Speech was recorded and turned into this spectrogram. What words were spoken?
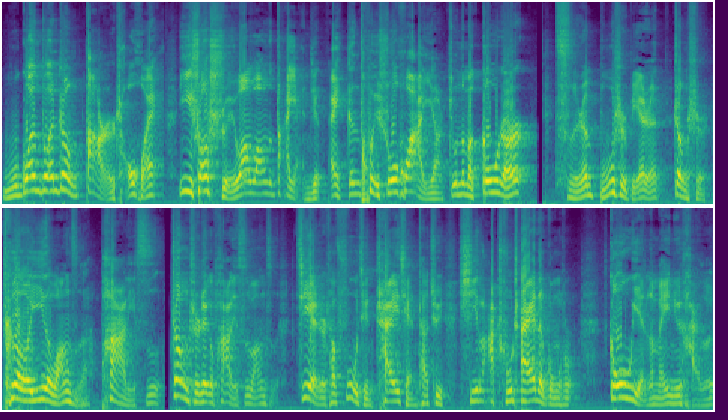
五官端正，大耳朝怀，一双水汪汪的大眼睛，哎，跟会说话一样，就那么勾人儿。此人不是别人，正是特洛伊的王子帕里斯。正是这个帕里斯王子，借着他父亲差遣他去希腊出差的功夫，勾引了美女海伦。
